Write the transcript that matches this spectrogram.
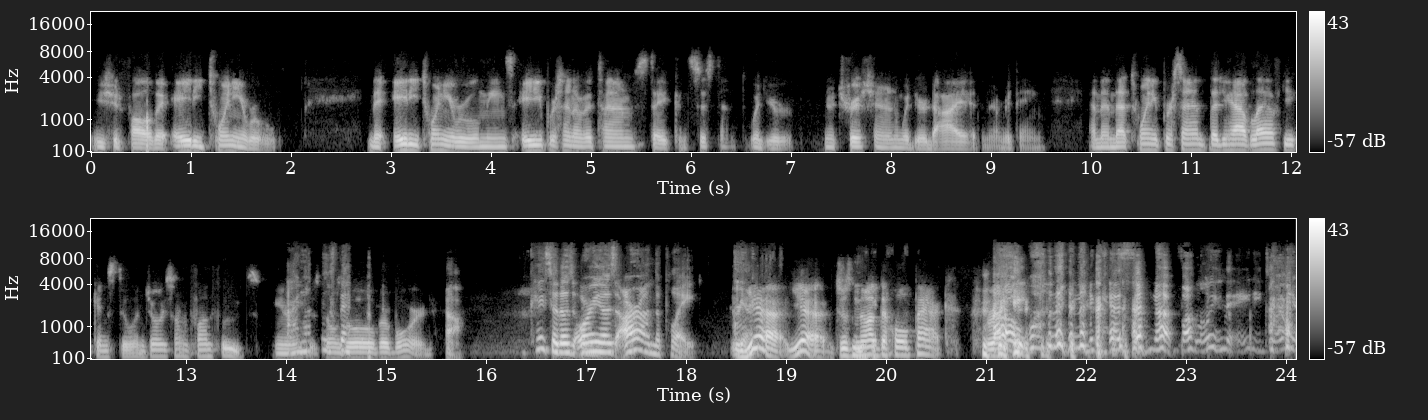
you should follow the 80-20 rule. The 80-20 rule means 80% of the time stay consistent with your nutrition, with your diet and everything. And then that 20% that you have left, you can still enjoy some fun foods. You know, just don't go overboard. Yeah. Okay, so those Oreos are on the plate. Yeah, yeah, yeah just not the whole pack. Right. Oh, well, then I guess I'm not following the 80 20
